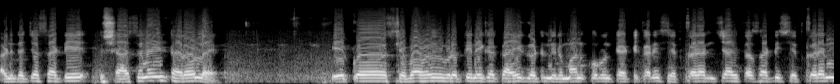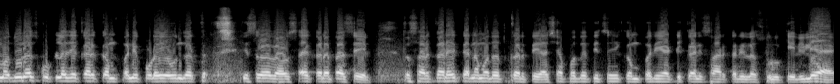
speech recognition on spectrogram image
आणि त्याच्यासाठी शासनाने ठरवलंय एक अ, सेवाभावी वृत्तीने का काही गट निर्माण करून त्या ठिकाणी शेतकऱ्यांच्या हितासाठी शेतकऱ्यांमधूनच कुठलं जे काही कंपनी पुढे येऊन जर हे सगळं व्यवसाय करत असेल तर सरकारही त्यांना मदत करते. अशा पद्धतीचं ही कंपनी या ठिकाणी सारकरीला सुरू केलेली आहे.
